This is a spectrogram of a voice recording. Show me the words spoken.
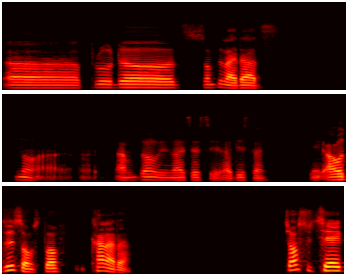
uh products, something like that. No, I, am done with United States at this time. I was doing some stuff in Canada just to check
